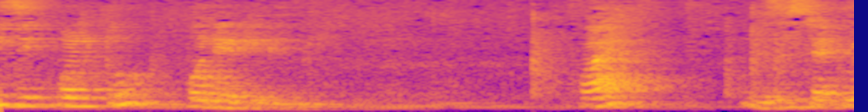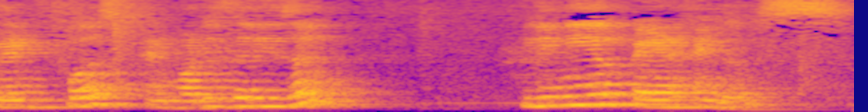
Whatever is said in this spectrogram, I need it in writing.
is equal to 180 degree. Why? This is statement first and what is the reason? Linear paired angles.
